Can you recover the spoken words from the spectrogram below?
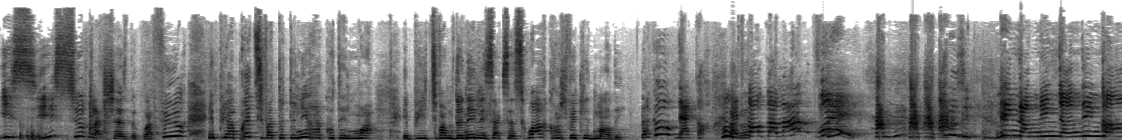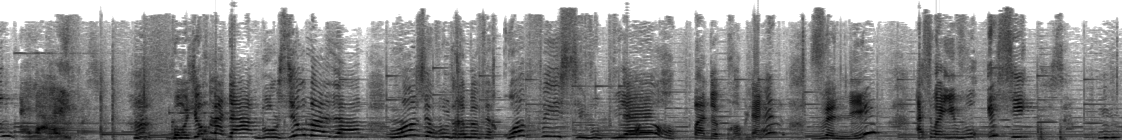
ici, sur la chaise de coiffure, et puis après, tu vas te tenir à côté de moi. Et puis, tu vas me donner les accessoires quand je vais te les demander. D'accord D'accord. Est-ce qu'on commence? Oui. ding dong, ding dong, ding dong. Elle arrive. Bonjour madame. Bonjour madame. Moi, je voudrais me faire coiffer, s'il vous plaît. Oh, pas de problème. Venez. Asseyez-vous ici.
